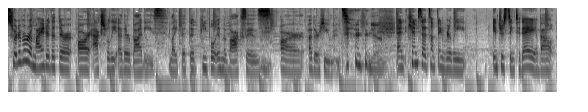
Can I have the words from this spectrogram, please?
sort of a reminder that there are actually other bodies like that the people in the boxes are other humans. Yeah. and Kym said something really interesting today about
